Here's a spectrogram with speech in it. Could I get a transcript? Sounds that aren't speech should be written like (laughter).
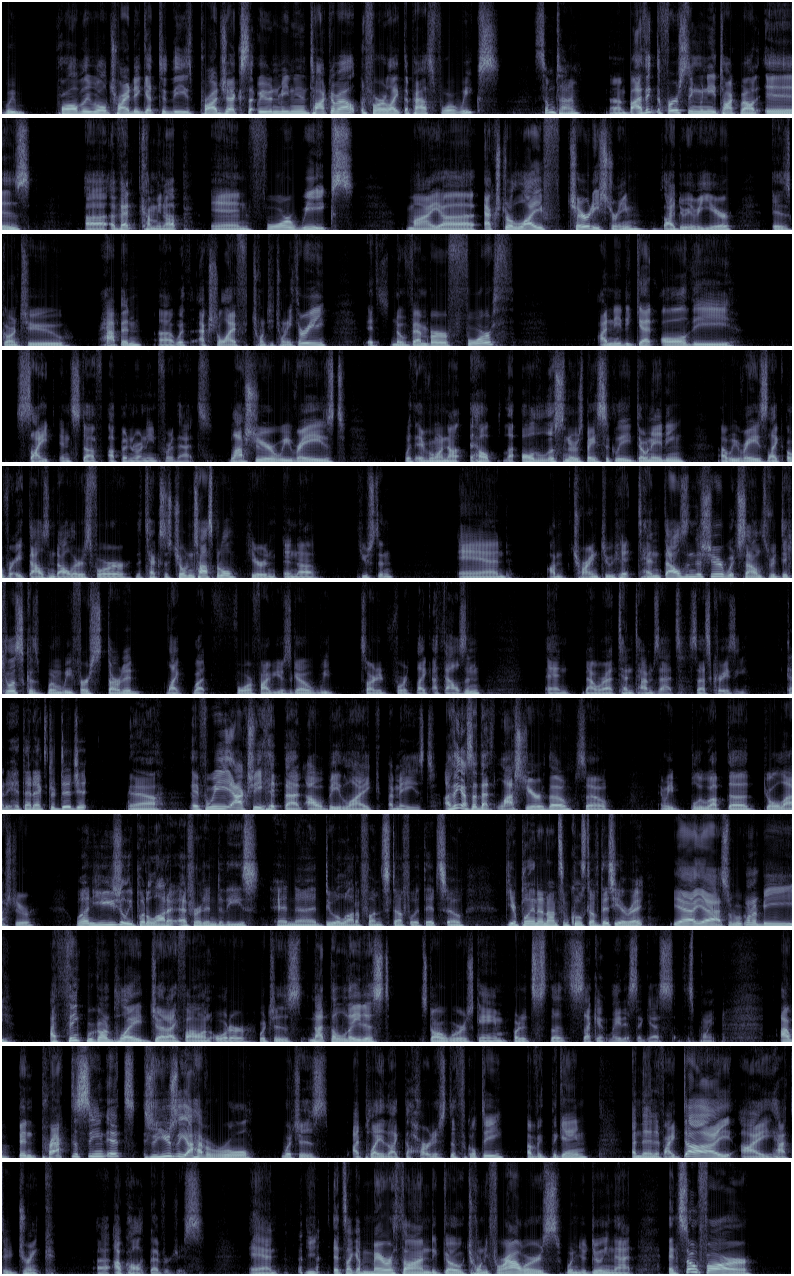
we probably will try to get to these projects that we've been meaning to talk about for like the past four weeks. Sometime. Um, but I think the first thing we need to talk about is uh, event coming up in four weeks. My uh, Extra Life charity stream I do every year is going to happen uh, with Extra Life 2023. It's November 4th. I need to get all the site and stuff up and running for that. Last year we raised with everyone not help all the listeners basically donating. Uh, we raised like over eight thousand dollars for the Texas Children's Hospital here in, in uh, Houston, and I'm trying to hit ten thousand this year, which sounds ridiculous because when we first started, like what four or five years ago, we started for like a thousand, and now we're at ten times that. So that's crazy. Got to hit that extra digit. Yeah. If we actually hit that, I'll be like amazed. I think I said that last year though. So, and we blew up the goal last year. Well, and you usually put a lot of effort into these and uh, do a lot of fun stuff with it. So you're planning on some cool stuff this year, right? Yeah, yeah. So we're going to be, I think we're going to play Jedi Fallen Order, which is not the latest Star Wars game, but it's the second latest, I guess, at this point. I've been practicing it. So usually I have a rule, which is I play like the hardest difficulty of the game. And then if I die, I have to drink uh, alcoholic beverages. And you, (laughs) it's like a marathon to go 24 hours when you're doing that. And so far,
